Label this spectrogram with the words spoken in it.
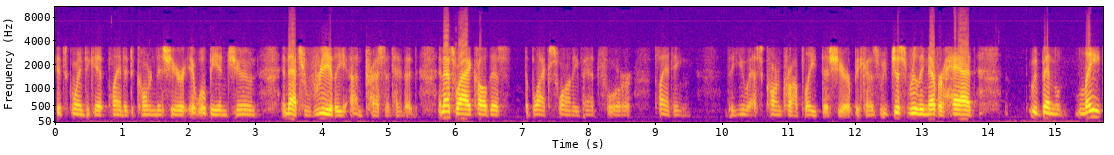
it's going to get planted to corn this year, it will be in June, and that's really unprecedented. And that's why I call this the black swan event for planting the U.S. corn crop late this year because we've just really never had. We've been late,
